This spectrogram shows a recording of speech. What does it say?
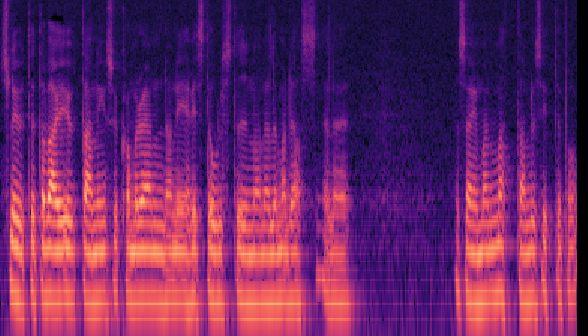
slutet av varje utandning så kommer du ända ner i stolstynan eller madrass eller vad säger man, mattan du sitter på.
